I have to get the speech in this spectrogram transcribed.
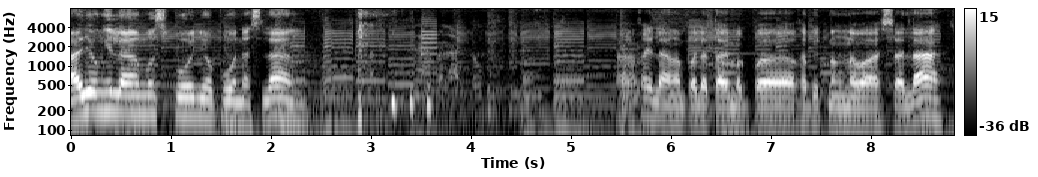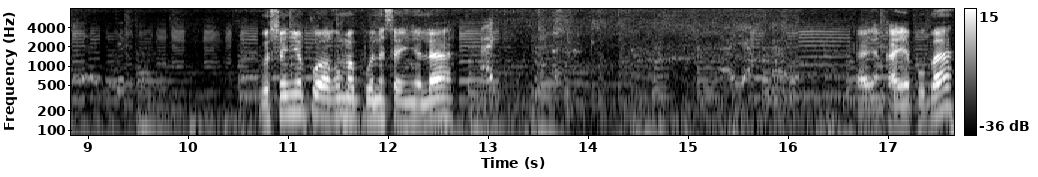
Ayong hilamos po nyo, punas lang. Ah, kailangan pala tayo magpakabit ng nawasala. Gusto niyo po ako magpuna sa inyo, la? Kayang-kaya po ba?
